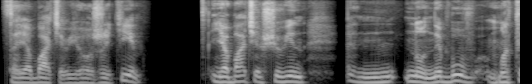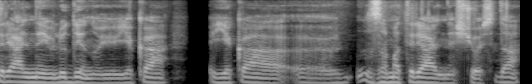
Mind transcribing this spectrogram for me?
це я бачив в його житті. Я бачив, що він ну, не був матеріальною людиною, яка, яка е, за матеріальне щось. Да.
